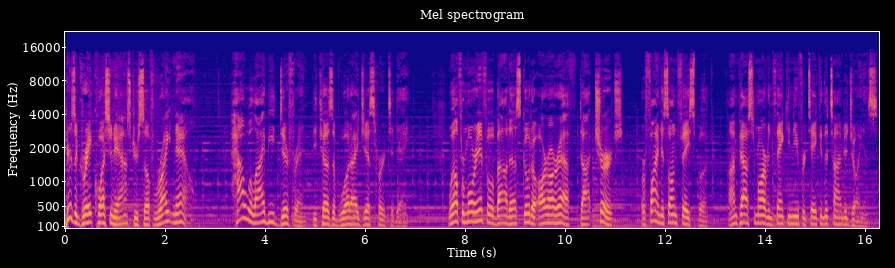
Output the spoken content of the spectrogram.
Here's a great question to ask yourself right now How will I be different because of what I just heard today? Well, for more info about us, go to rrf.church or find us on Facebook. I'm Pastor Marvin, thanking you for taking the time to join us.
